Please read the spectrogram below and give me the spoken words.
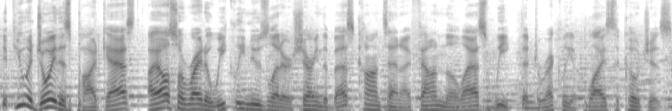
If you enjoy this podcast, I also write a weekly newsletter sharing the best content I found in the last week that directly applies to coaches.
